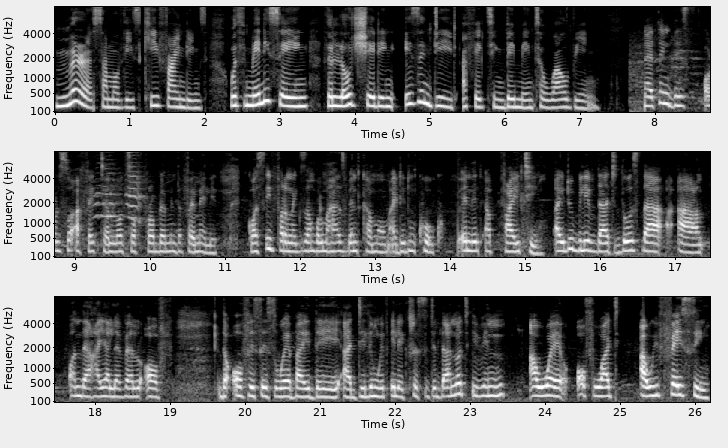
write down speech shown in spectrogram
mirror some of these key findings, with many saying the load shedding is indeed affecting their mental well-being. I think this also affected lots of problem in the family. Because if, for an example, my husband come home, I didn't cook. ended up fighting. I do believe that those that are on the higher level of the offices whereby they are dealing with electricity, they are not even aware of what are we facing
